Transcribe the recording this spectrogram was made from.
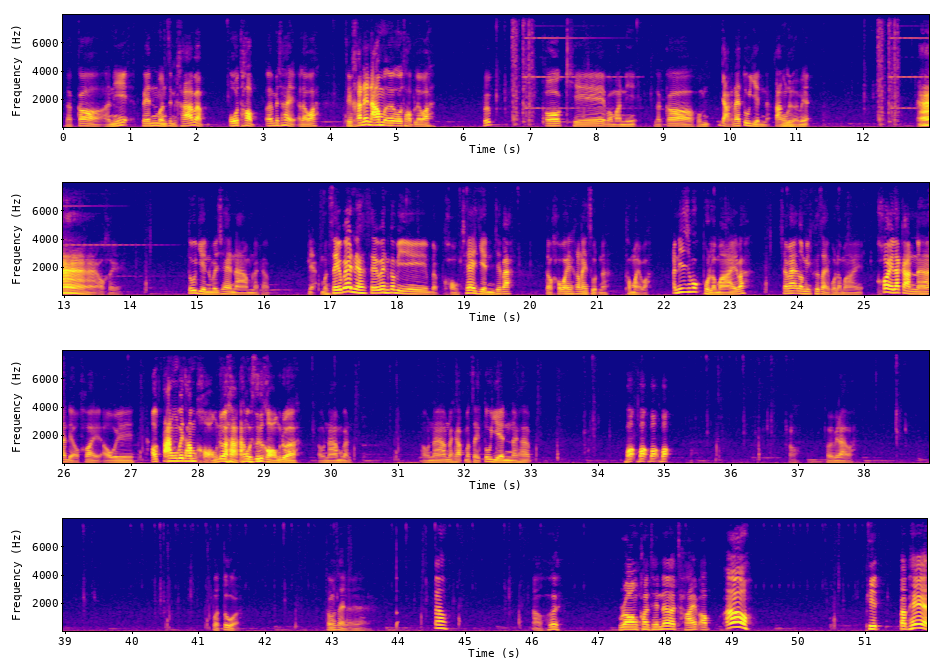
แล้วก็อันนี้เป็นเหมือนสินค้าแบบโอท็อป เออไม่ใช่ อะไรวะ สินค้าแนะนำเออโอท็อปเลยวะปึ๊บ โอเค ประมาณนี้ แล้วก็ผมอยากได้ตู้เย็นอะตังเหลือไหมเนี่ย อ่าโอเค ตู้เย็นไว้แช่น้ำนะครับ เนี่ยเหมือนเซเว่นเนี่ยเซเว่นก็มีแบบของแช่เย็นใช่ปะแต่เขาไว้ข้างในสุดนะทำไมวะ อันนี้ใช่พวกผลไม้ปะใช่ไหมตรงนี้คือใส่ผลไม้ ค่อยละกันนะฮะ เดี๋ยวค่อยเอาไปเอาตังค์ไปทำของด้วยตังค์ไปซื้อของด้วย เอาน้ำก่อน เอาน้ำนะครับ มาใส่ตู้เย็นนะครับ เบาะเบาะเบาะเบาะเอาทำไมไม่ได้วะ เปิดตู้อะทำไมใส่หน่อยไม่ได้อ้าว้าวเฮ้ย wrong container type of เอ้าผิดประเภท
